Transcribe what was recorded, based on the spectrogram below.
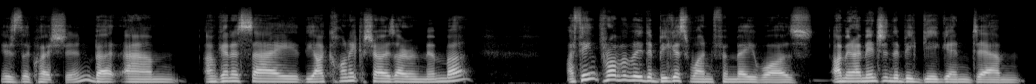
is the question, but um, I'm going to say the iconic shows I remember. I think probably the biggest one for me was, I mean, I mentioned the big gig and um,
